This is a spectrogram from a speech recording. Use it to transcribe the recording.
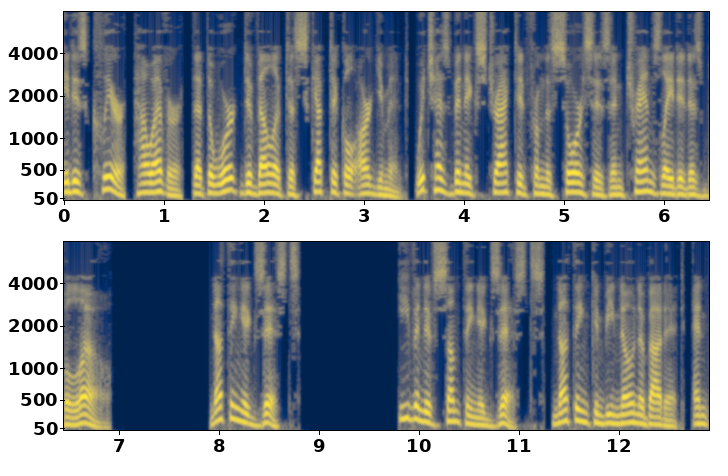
It is clear, however, that the work developed a skeptical argument, which has been extracted from the sources and translated as below. Nothing exists. Even if something exists, nothing can be known about it, and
